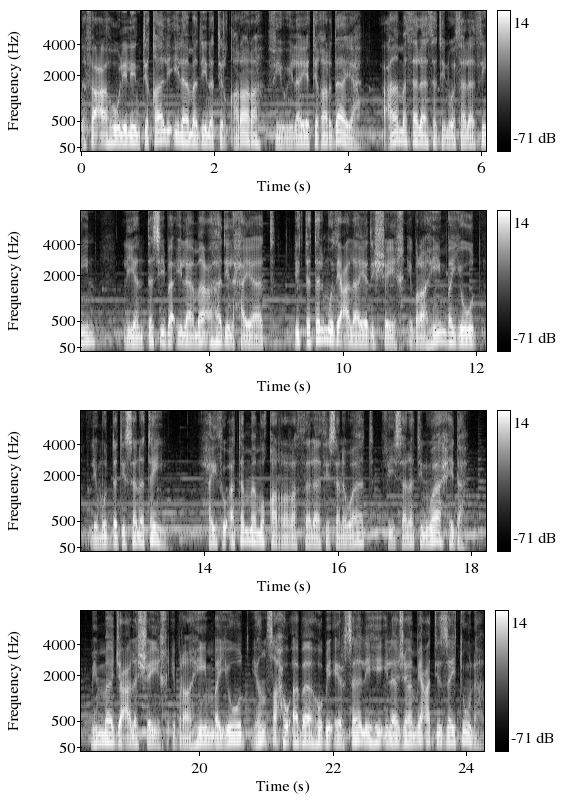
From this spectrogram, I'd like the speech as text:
دفعه للانتقال إلى مدينة القرارة في ولاية غرداية عام ثلاثة وثلاثين لينتسب إلى معهد الحياة للتتلمذ على يد الشيخ إبراهيم بيوض لمدة سنتين. حيث أتم مقرر الثلاث سنوات في سنة واحدة مما جعل الشيخ إبراهيم بيوض ينصح أباه بإرساله إلى جامعة الزيتونة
